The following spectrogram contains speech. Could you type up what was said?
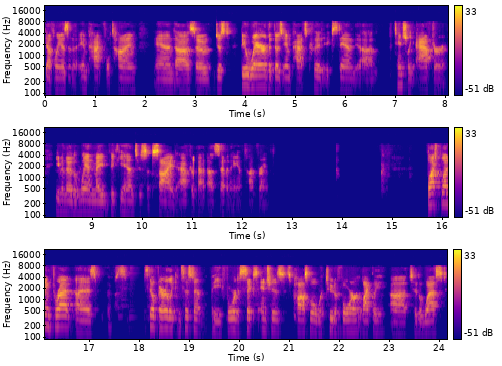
definitely is an impactful time and uh, so just be aware that those impacts could extend um, potentially after even though the wind may begin to subside after that uh, 7 a.m. time frame. Flash flooding threat uh, is still fairly consistent. The four to six inches is possible with two to four likely uh, to the west.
